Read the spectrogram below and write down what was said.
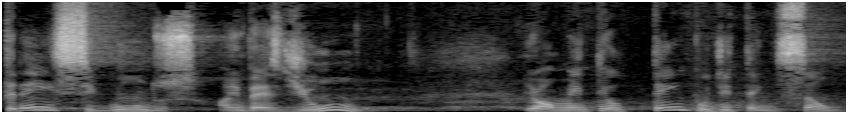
3 segundos ao invés de 1, eu aumentei o tempo de tensão.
